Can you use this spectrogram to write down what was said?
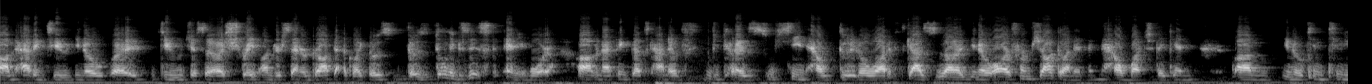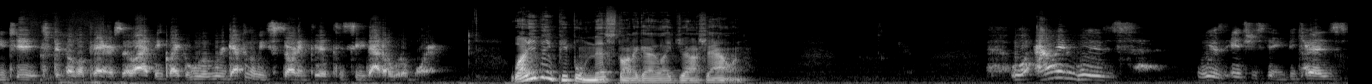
um, having to you know uh, do just a straight under center drop back. Like those those don't exist anymore. Um, and I think that's kind of because we've seen how good a lot of these guys uh, you know are from shotgun and, and how much they can um, you know continue to, to develop there. So I think like we're, we're definitely starting to, to see that a little more. Why do you think people missed on a guy like Josh Allen? Well, Allen was was interesting because,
